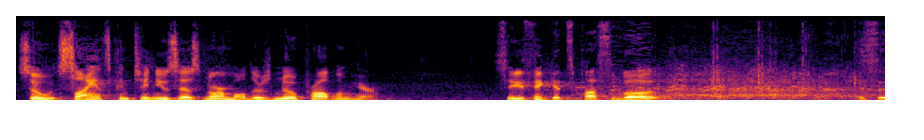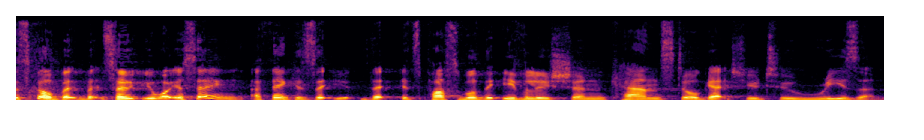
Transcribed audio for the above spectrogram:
So science continues as normal. There's no problem here. So you think it's possible? It's, it's cool, but, but so you, what you're saying, I think, is that, you, that it's possible that evolution can still get you to reason.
